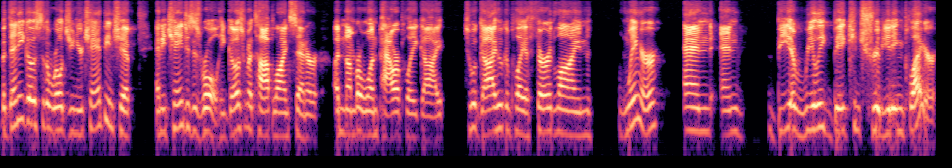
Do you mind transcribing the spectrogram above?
But then he goes to the World Junior Championship and he changes his role. He goes from a top line center, a number one power play guy, to a guy who can play a third line winger and and be a really big contributing player,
